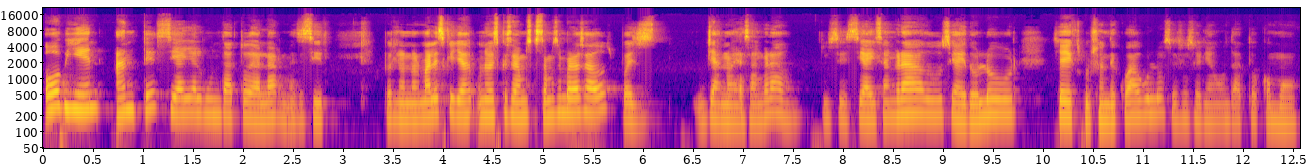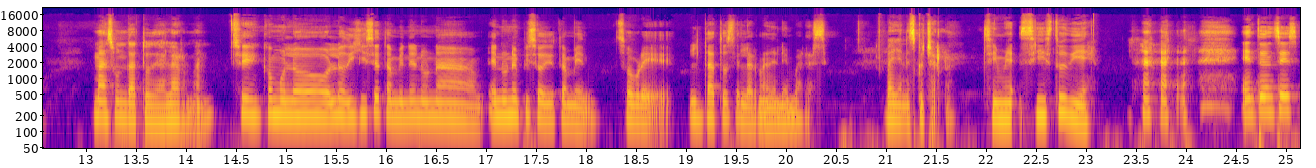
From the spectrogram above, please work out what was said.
O bien, antes, si hay algún dato de alarma, es decir, pues lo normal es que ya una vez que sabemos que estamos embarazados, pues ya no haya sangrado. Entonces, si hay sangrado, si hay dolor, si hay expulsión de coágulos, eso sería un dato como más un dato de alarma. Sí, como lo, lo, dijiste también en, una, en un episodio también sobre datos de alarma en el embarazo. Vayan a escucharlo. Sí, me, sí estudié. Entonces,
